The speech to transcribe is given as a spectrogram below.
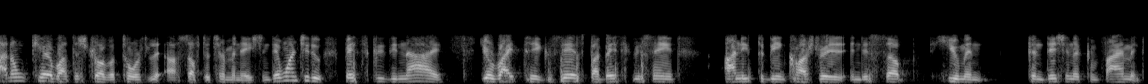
I don't care about the struggle towards uh, self determination. They want you to basically deny your right to exist by basically saying, I need to be incarcerated in this subhuman condition of confinement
